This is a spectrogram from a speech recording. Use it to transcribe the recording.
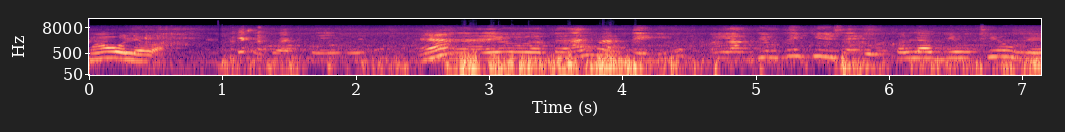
માવો લેવા. હે? કલાક જેવું થયું છે.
